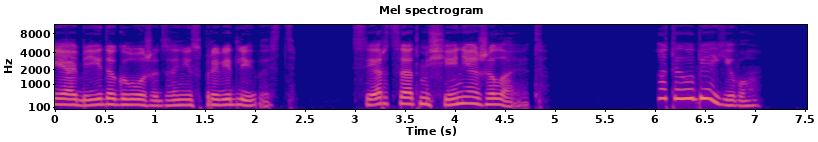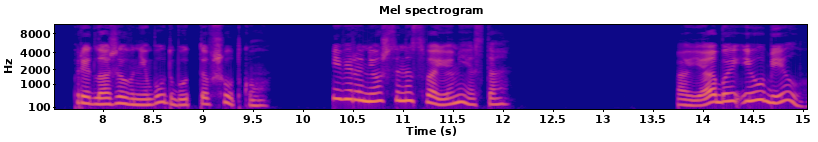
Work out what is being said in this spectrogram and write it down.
И обида гложет за несправедливость. Сердце отмщения желает. «А ты убей его», — предложил в небуд, будто в шутку. «И вернешься на свое место». «А я бы и убил»,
